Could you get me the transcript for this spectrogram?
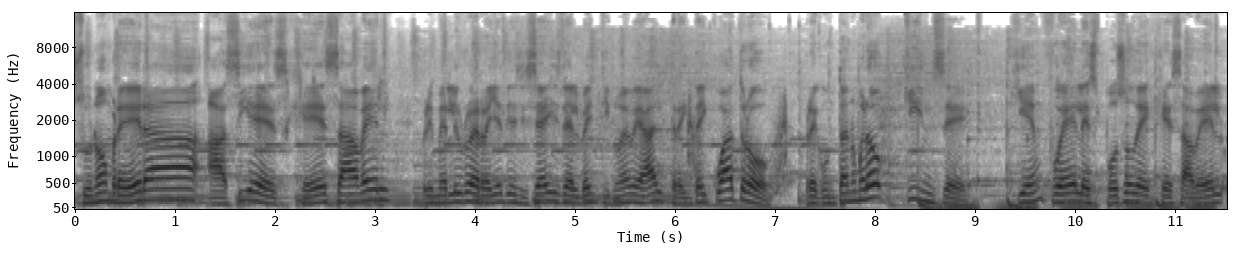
Su nombre era, así es, Jezabel. Primer libro de Reyes 16 del 29 al 34. Pregunta número 15. ¿Quién fue el esposo de Jezabel,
